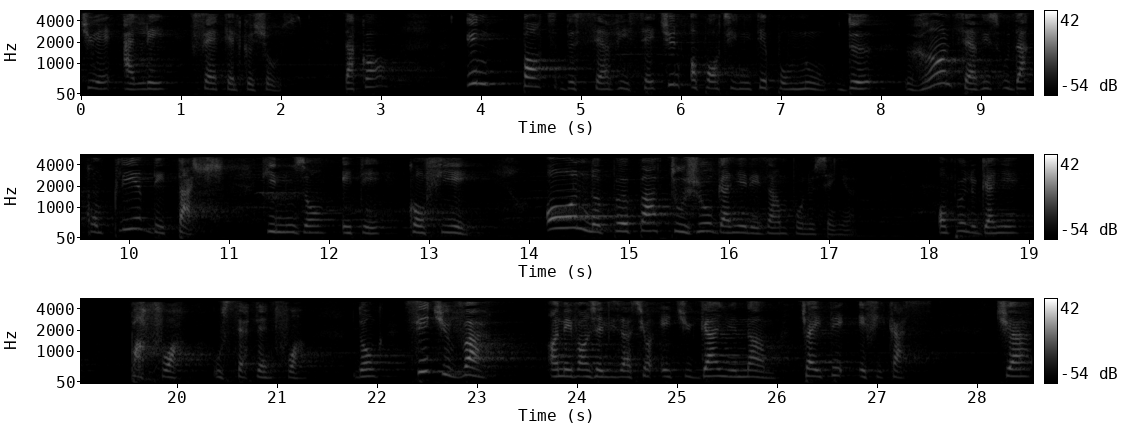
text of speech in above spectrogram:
tu es allé faire quelque chose. D'accord? Une porte de service, c'est une opportunité pour nous de rendre service ou d'accomplir des tâches qui nous ont été confiées. On ne peut pas toujours gagner des âmes pour le Seigneur. On peut le gagner parfois ou certaines fois. Donc, si tu vas en évangélisation et tu gagnes une âme, tu as été efficace. Tu as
